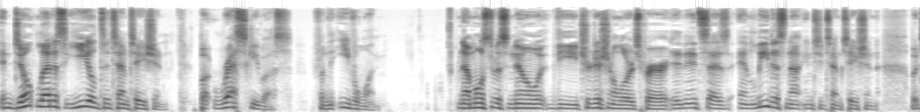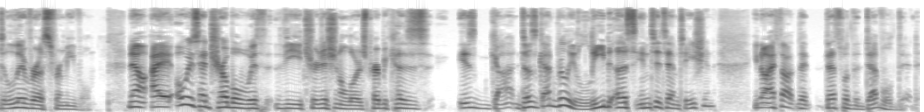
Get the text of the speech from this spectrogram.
And don't let us yield to temptation, but rescue us from the evil one. Now, most of us know the traditional Lord's Prayer, and it says, And lead us not into temptation, but deliver us from evil. Now, I always had trouble with the traditional Lord's Prayer because is God does God really lead us into temptation? You know, I thought that that's what the devil did.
